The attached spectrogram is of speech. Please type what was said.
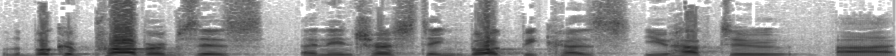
Well, the book of Proverbs is an interesting book because you have to uh,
